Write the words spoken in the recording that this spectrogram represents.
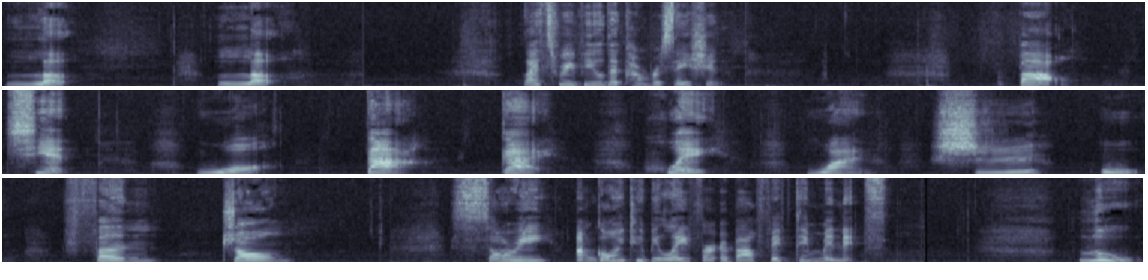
了，了。 Let's review the conversation. 抱歉，我大概会晚。十五分钟。Sorry, I'm going to be late for about fifteen minutes. 路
